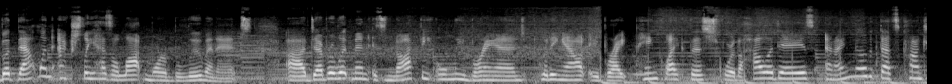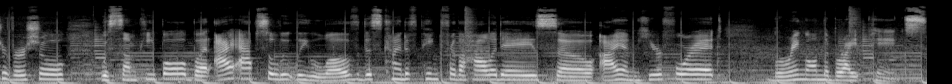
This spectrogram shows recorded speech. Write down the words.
but that one actually has a lot more blue in it. Uh, Deborah Lippmann is not the only brand putting out a bright pink like this for the holidays, and I know that that's controversial with some people, but I absolutely love this kind of pink for the holidays, so I am here for it. Bring on the bright pinks.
